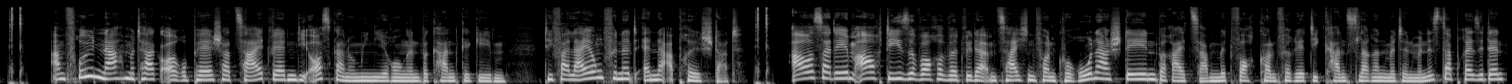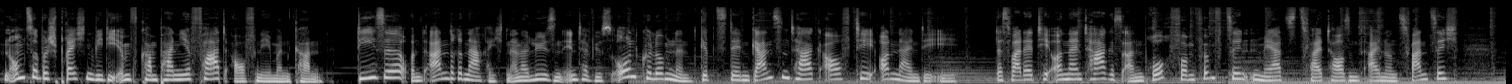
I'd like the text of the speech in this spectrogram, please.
Am frühen Nachmittag europäischer Zeit werden die Oscar-Nominierungen bekannt gegeben. Die Verleihung findet Ende April statt. Außerdem auch diese Woche wird wieder im Zeichen von Corona stehen. Bereits am Mittwoch konferiert die Kanzlerin mit den Ministerpräsidenten, um zu besprechen, wie die Impfkampagne Fahrt aufnehmen kann. Diese und andere Nachrichten, Analysen, Interviews und Kolumnen gibt's den ganzen Tag auf t-online.de. Das war der T-Online Tagesanbruch vom 15. März 2021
